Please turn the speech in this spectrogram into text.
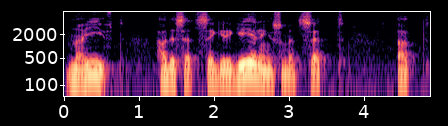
naivt hade sett segregering som ett sätt att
